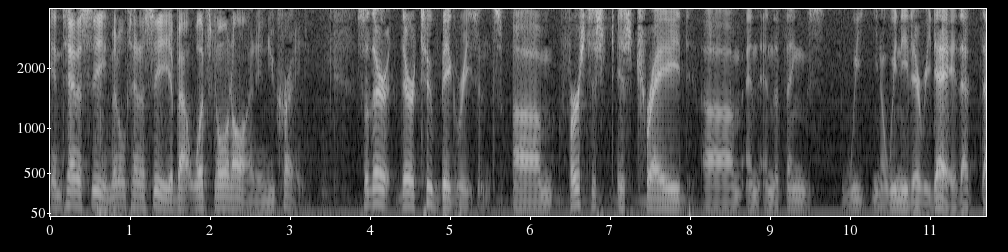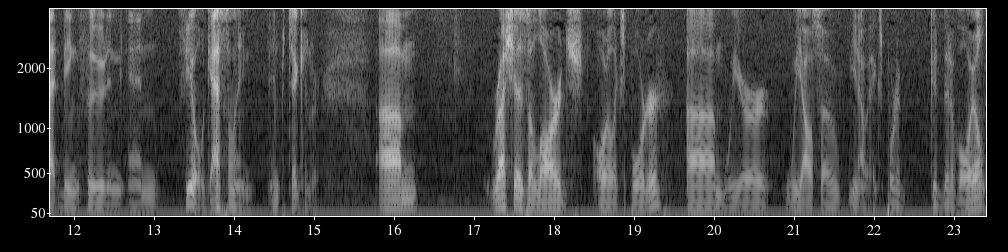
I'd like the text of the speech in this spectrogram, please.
in Tennessee, Middle Tennessee, about what's going on in Ukraine? So there, there are two big reasons. Um, first is, is trade um, and, and the things we, you know, we need every day, that, that being food and, and fuel, gasoline in particular. Um, Russia is a large oil exporter. Um, we are we also you know export a good bit of oil,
